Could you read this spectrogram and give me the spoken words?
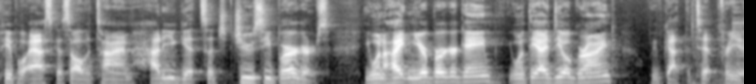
People ask us all the time, how do you get such juicy burgers? You want to heighten your burger game? You want the ideal grind? We've got the tip for you.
